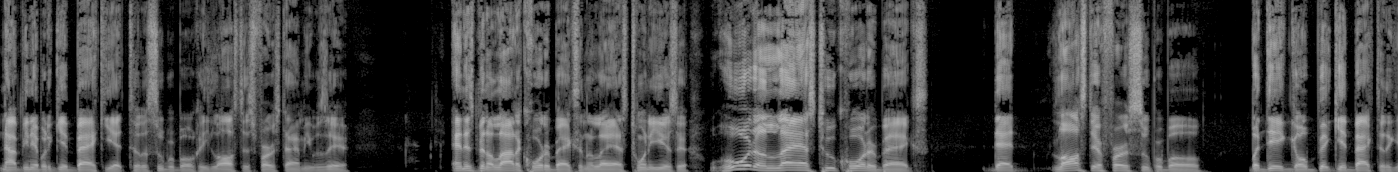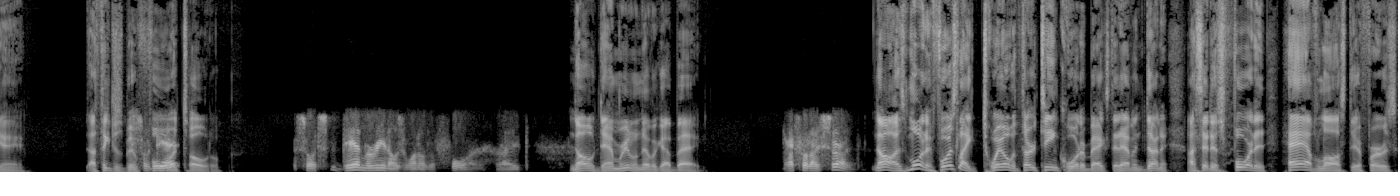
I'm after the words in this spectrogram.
not being able to get back yet to the Super Bowl because he lost his first time he was there and there's been a lot of quarterbacks in the last 20 years. Who are the last two quarterbacks that lost their first Super Bowl but did go get back to the game? I think there's been so four Dan, total. So it's Dan Marino is one of the four, right? No, Dan Marino never got back. That's what I said. No, it's more than four. It's like 12 or 13 quarterbacks that haven't done it. I said there's four that have lost their first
